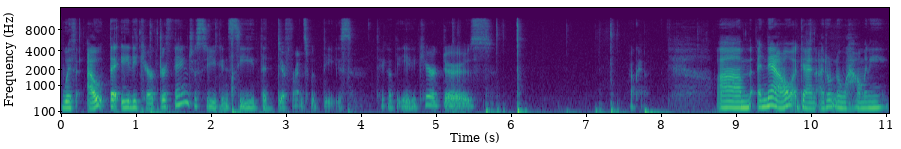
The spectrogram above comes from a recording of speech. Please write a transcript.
without the 80 character thing, just so you can see the difference with these. Take out the 80 characters. Okay. Um, and now, again, I don't know how many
